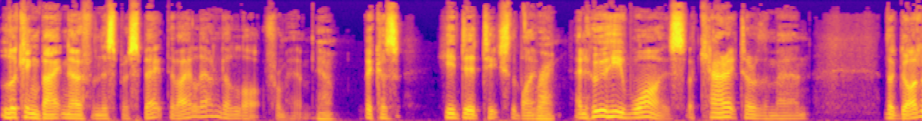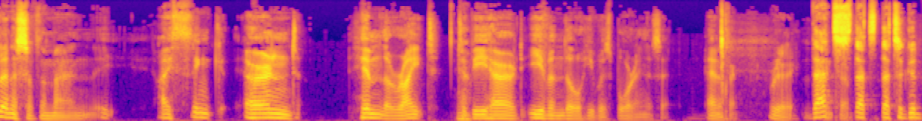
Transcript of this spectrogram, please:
looking back now from this perspective, I learned a lot from him. Yeah. Because he did teach the Bible. Right. And who he was, the character of the man, the godliness of the man, I think earned him the right to Yeah. be heard, even though he was boring as it anything. Really. That's that's that's a good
